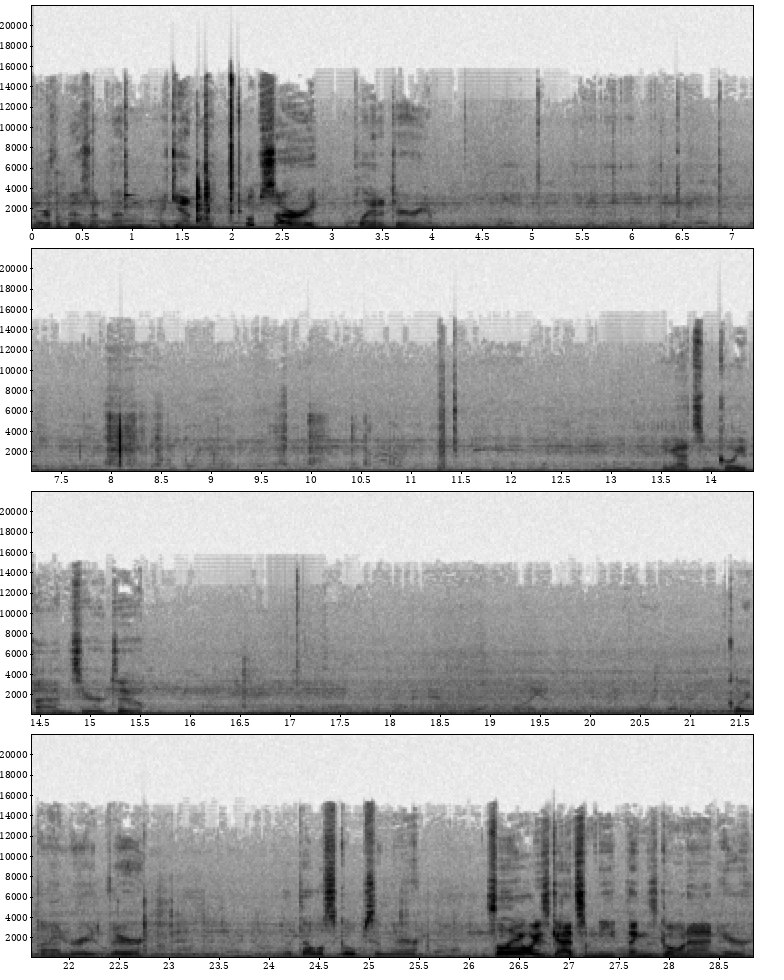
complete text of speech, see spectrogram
Worth a visit. And then again, the, oops, sorry, the planetarium. They got some koi ponds here too. Koi pond right there. The telescopes in there. So they always got some neat things going on here.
